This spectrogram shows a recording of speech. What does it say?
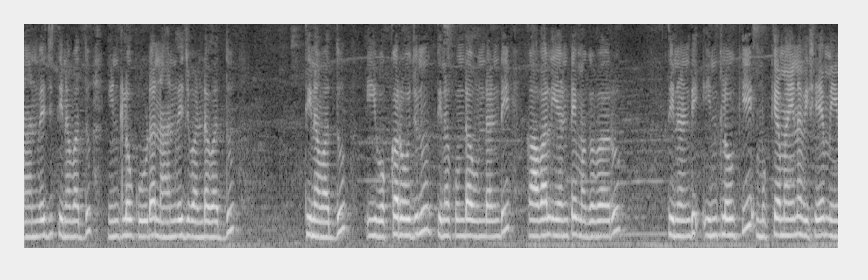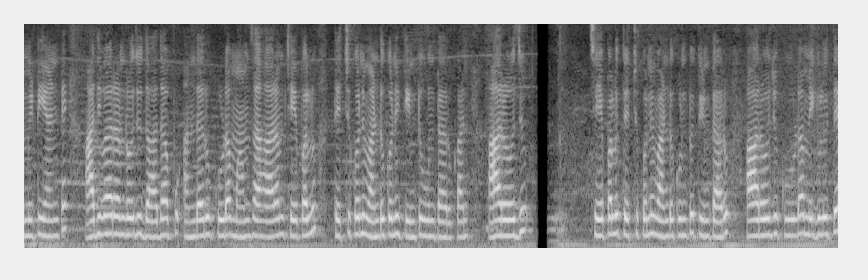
నాన్ వెజ్ తినవద్దు. ఇంట్లో కూడా నాన్ వెజ్ వండవద్దు తినవద్దు. ఈ ఒక్క రోజును తినకుండా ఉండండి. కావాలి అంటే మగవారు తినండి. ఇంట్లోకి ముఖ్యమైన విషయం ఏమిటి అంటే ఆదివారం రోజు దాదాపు అందరూ కూడా మాంసాహారం చేపలు తెచ్చుకొని వండుకొని తింటూ ఉంటారు. కానీ ఆ రోజు చేపలు తెచ్చుకొని వండుకుంటూ తింటారు. ఆ రోజు కూడా మిగిలితే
